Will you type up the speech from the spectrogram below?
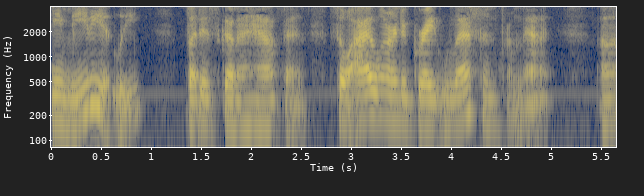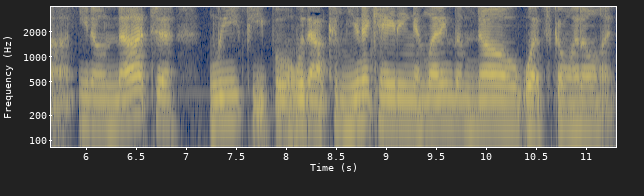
immediately, but it's going to happen. So I learned a great lesson from that. Uh, you know, not to leave people without communicating and letting them know what's going on.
